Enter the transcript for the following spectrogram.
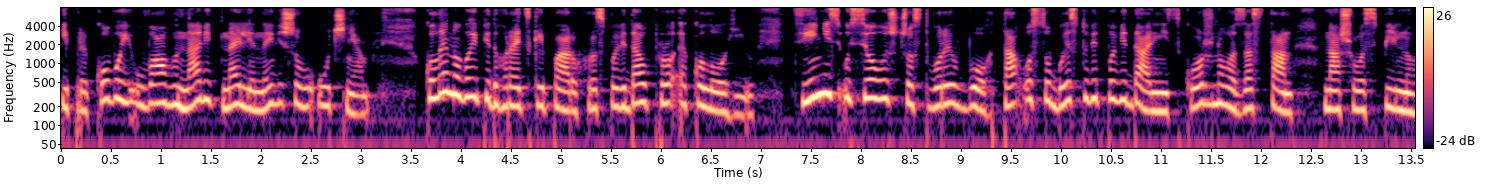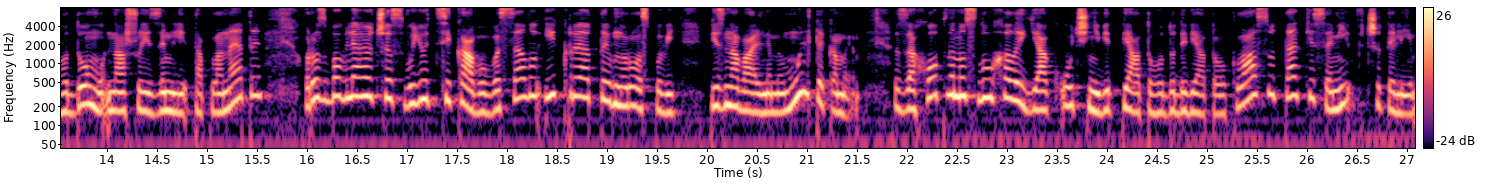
і приковує увагу навіть найлінивішого учня. Коли новий підгорецький парух розповідав про екологію, цінність усього, що створив Бог, та особисту відповідальність кожного за стан нашого спільного дому, нашої землі та планети, розбавляючи свою цікаву, веселу і креативну розповідь пізнавальними мультиками, захоплено слухали як учні від 5 до 9 класу, так і самі вчителі.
